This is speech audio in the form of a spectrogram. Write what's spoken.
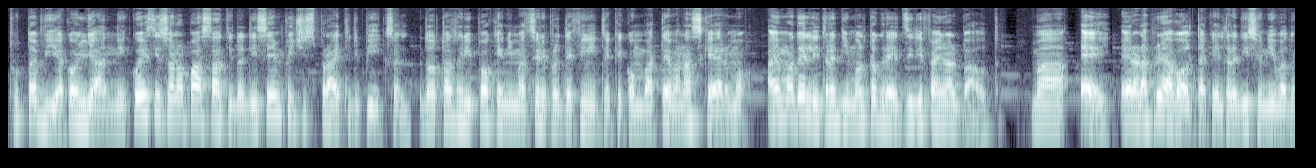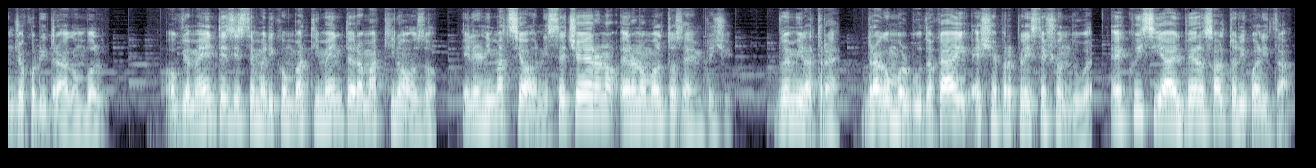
Tuttavia, con gli anni, questi sono passati da dei semplici sprite di pixel, dotati di poche animazioni predefinite che combattevano a schermo, ai modelli 3D molto grezzi di Final Bout. Ma, ehi, hey, era la prima volta che il 3D si univa ad un gioco di Dragon Ball. Ovviamente il sistema di combattimento era macchinoso e le animazioni, se c'erano, erano molto semplici. 2003. Dragon Ball Budokai esce per PlayStation 2 e qui si ha il vero salto di qualità.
